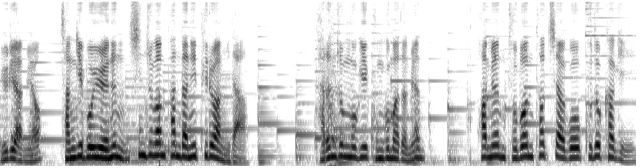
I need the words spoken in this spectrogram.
유리하며 장기 보유에는 신중한 판단이 필요합니다. 다른 종목이 궁금하다면 화면 두 번 터치하고 구독하기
